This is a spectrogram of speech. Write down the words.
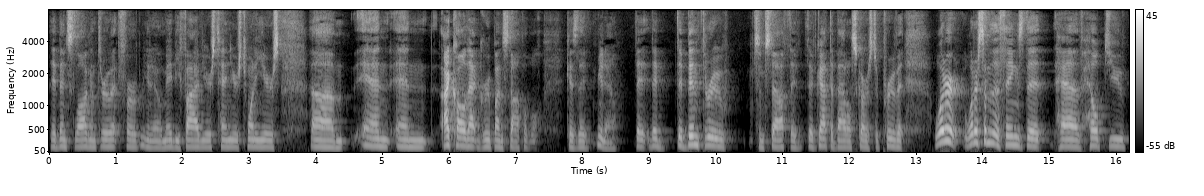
They've been slogging through it for you know maybe five years, ten years, twenty years, um, and and I call that group unstoppable because they've you know they they they've been through some stuff. They've they've got the battle scars to prove it. What are what are some of the things that have helped you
